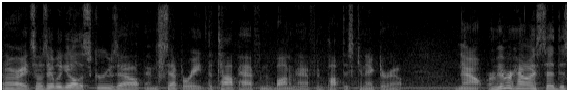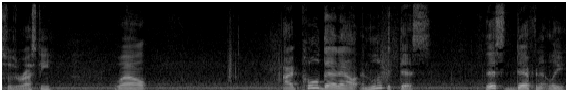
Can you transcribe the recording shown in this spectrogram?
Alright, so I was able to get all the screws out and separate the top half from the bottom half and pop this connector out. Now, remember how I said this was rusty? Well, I pulled that out and look at this. This definitely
